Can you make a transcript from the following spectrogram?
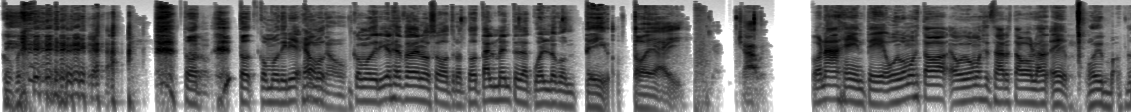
Como, diría, Hell como, no. como diría el jefe de nosotros, totalmente de acuerdo contigo. Estoy ahí. Chávez. Pues nada, gente, hoy vamos a estar, hoy vamos a estar, estaba hablando, eh, hoy, bla, bla,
